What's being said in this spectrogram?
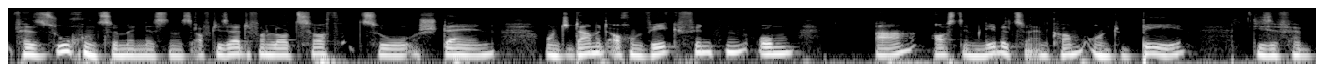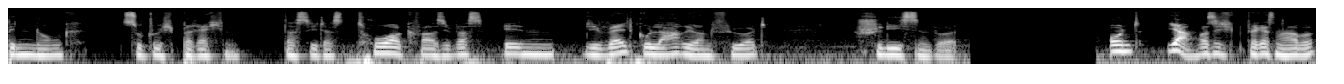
versuchen zumindest auf die Seite von Lord Soth zu stellen und damit auch einen Weg finden, um A, aus dem Nebel zu entkommen und B, diese Verbindung zu durchbrechen. Dass sie das Tor quasi, was in die Welt Golarion führt, schließen würden. Und ja, was ich vergessen habe,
